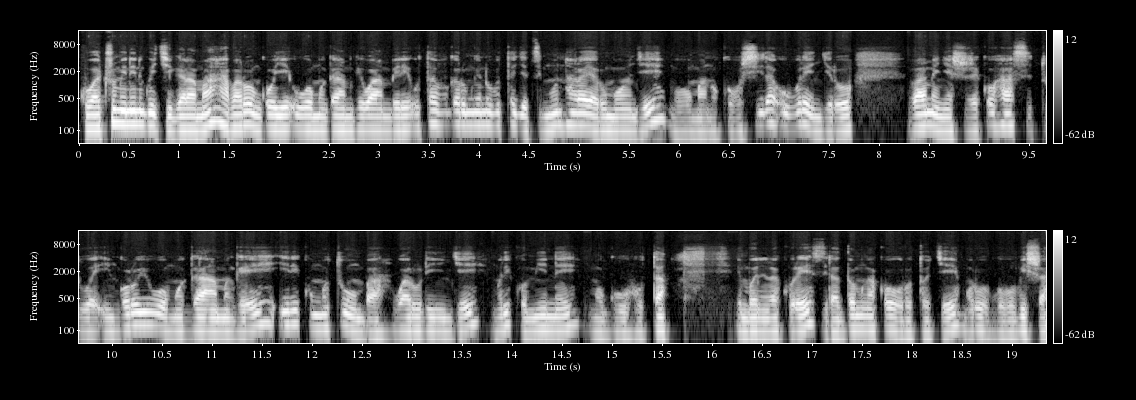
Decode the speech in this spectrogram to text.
Ku wa cumi n'indwi Kigarama abarongoye uwo mugambwe wa mbere utavuga rumwe n'ubutegetsi mu ntara ya Rumonge mu bumanuko bushira uburengero bamenyesheje ko hasituwe ingoro y'uwo mugambwe iri ku mutumba wa Ruringe muri komine Muguhuta. Imbonerakure ziradomwa ko urutoke muri ubwo bubisha.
